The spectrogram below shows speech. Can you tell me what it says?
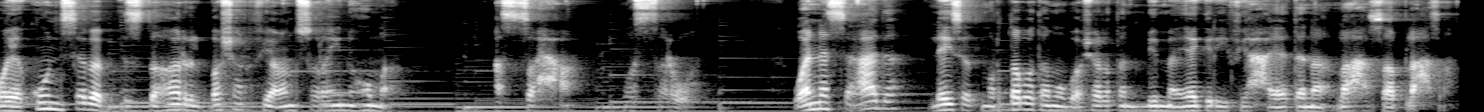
ويكون سبب ازدهار البشر في عنصرين هما الصحة والثروة وأن السعادة ليست مرتبطة مباشرة بما يجري في حياتنا لحظة بلحظة.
